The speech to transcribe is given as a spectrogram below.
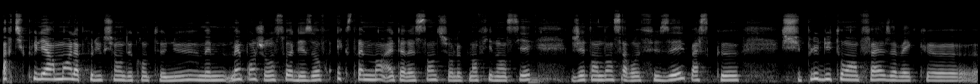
particulièrement la production de contenu, même, même, quand je reçois des offres extrêmement intéressantes sur le plan financier, mm. j'ai tendance à refuser parce que je suis plus du tout en phase avec, euh,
